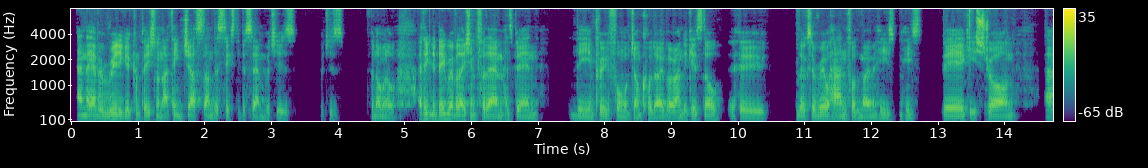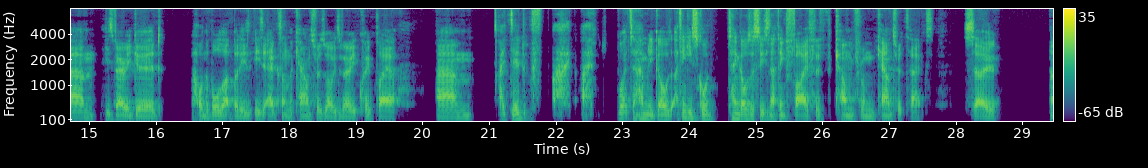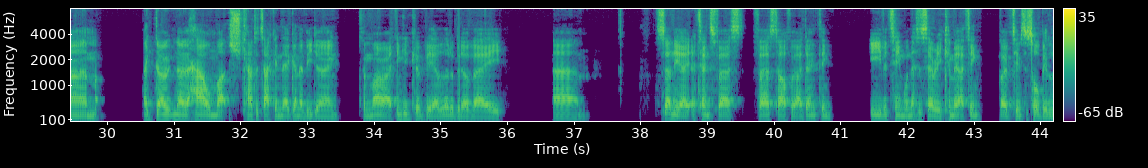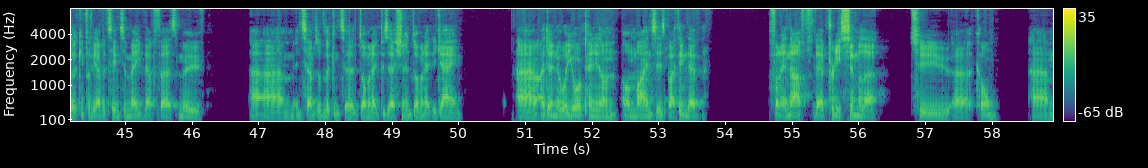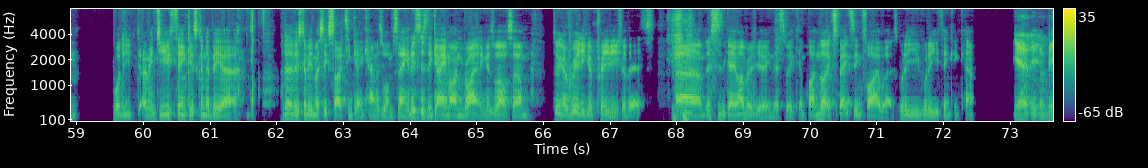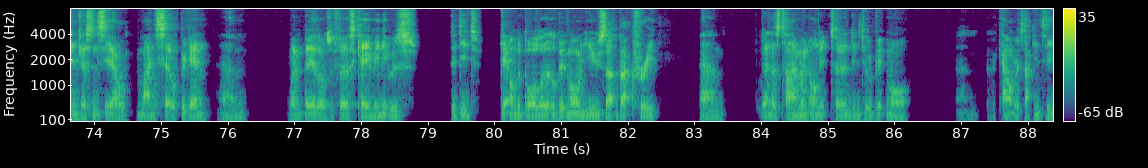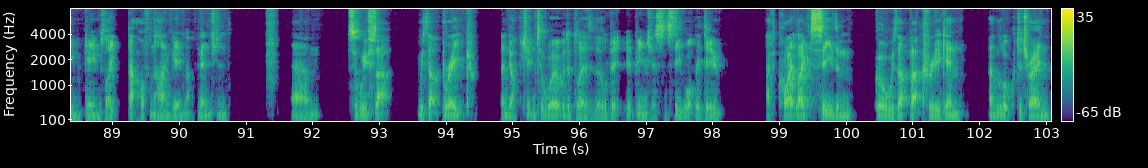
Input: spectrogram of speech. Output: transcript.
and they have a really good completion on that. I think just under sixty percent, which is which is phenomenal. I think the big revelation for them has been the improved form of Jhon Cordoba under Gisdol, who looks a real handful at the moment. He's he's big, he's strong, um, he's very good holding the ball up, but he's he's excellent on the counter as well. He's a very quick player. Um, I did I, I worked out how many goals. I think he scored ten goals this season. I think five have come from counter attacks. So um, I don't know how much counterattacking they're going to be doing tomorrow. I think it could be a little bit of a um, certainly a, a, tense first first half. Where I don't think either team will necessarily commit. I think both teams will sort of be looking for the other team to make that first move um, in terms of looking to dominate possession and dominate the game. Uh, I don't know what your opinion on on Mainz is, but I think that, funny enough, they're pretty similar to uh, Köln. Um, what do you? I mean, do you think it's going to be a? I don't know if it's going to be the most exciting game, Cam, is what I'm saying. And this is the game I'm writing as well, so I'm doing a really good preview for this. Um, this is the game I'm reviewing this weekend, but I'm not expecting fireworks. What are you? What are you thinking, Cam? Yeah, it'll be interesting to see how mine's set up again. Um, when Beierlorzer first came in, it was they did get on the ball a little bit more and use that back three. Um, then as time mm-hmm. went on, it turned into a bit more um, a counter-attacking team. with Games like that Hoffenheim game that I've mentioned. Um, so with that with that break and the opportunity to work with the players a little bit, it'd be interesting to see what they do. I'd quite like to see them go with that back three again and look to try and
